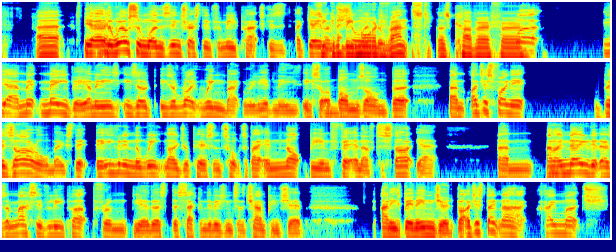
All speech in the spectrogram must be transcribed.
Uh Yeah, the Wilson one's interesting for me, Patch, because again, is going to be more the- advanced as cover for? Well, yeah, maybe. I mean, he's he's a he's a right wing back, really, isn't he? He sort of Mm. bombs on, but um, I just find it bizarre almost that, that even in the week, Nigel Pearson talked about him not being fit enough to start yet. Um, and I Mm. know that there's a massive leap up from you know the the second division to the championship, and he's been injured, but I just don't know how, how much.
